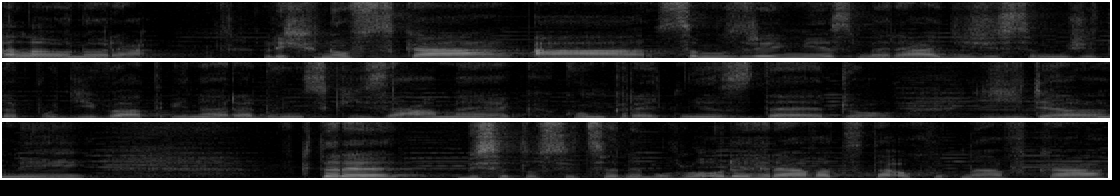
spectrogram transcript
Eleonora Lichnovská a samozřejmě jsme rádi, že se můžete podívat i na Raduňský zámek, konkrétně zde do jídelny, v které by se to sice nemohlo odehrávat, ta ochutnávka,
